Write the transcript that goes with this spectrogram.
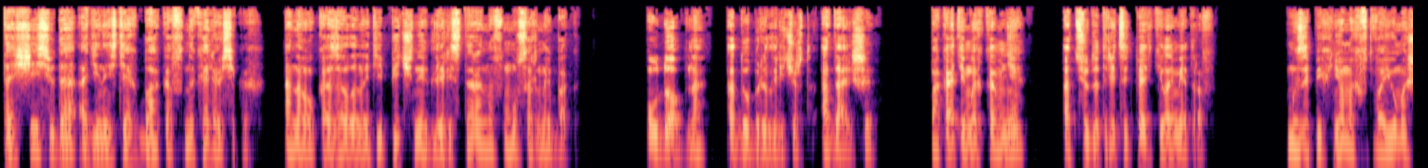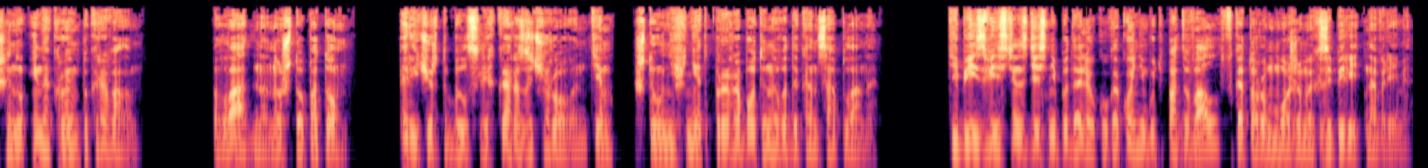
«Тащи сюда один из тех баков на колесиках», она указала на типичный для ресторанов мусорный бак. «Удобно», — одобрил Ричард. «А дальше? Покатим их ко мне? Отсюда 35 километров. Мы запихнем их в твою машину и накроем покрывалом». «Ладно, но что потом?» Ричард был слегка разочарован тем, что у них нет проработанного до конца плана. «Тебе известен здесь неподалеку какой-нибудь подвал, в котором можем их запереть на время?»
